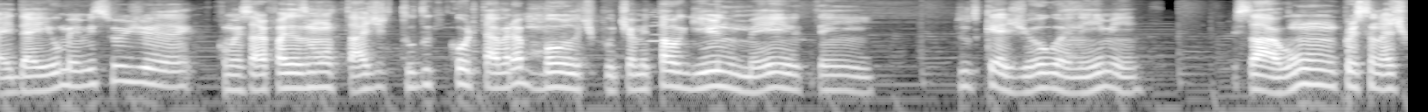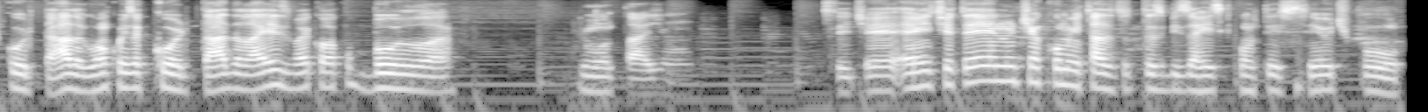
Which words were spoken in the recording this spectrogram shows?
Aí daí o meme surgiu, né? Começaram a fazer as montagens, tudo que cortava era bolo. Tipo, tinha Metal Gear no meio, tem tudo que é jogo, anime sei lá, algum personagem cortado, alguma coisa cortada lá, eles vai colocar o bolo lá de montagem, mano. A gente até não tinha comentado todas as bizarrices que aconteceu, tipo,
